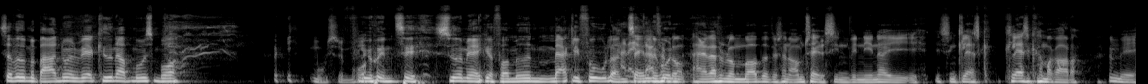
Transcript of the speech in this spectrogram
Så ved man bare, at nu er han ved at kidnappe musemor, Musemor. flyve ind til Sydamerika for at møde en mærkelig fugl og en talende hund. blevet, han er i hvert fald blevet mobbet, hvis han omtaler sine veninder i, i sine klasse, klassekammerater med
